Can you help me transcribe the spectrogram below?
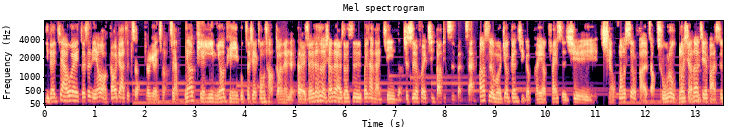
你的价位就是你要往高价值走，就原厂价；你要便宜，你又便宜不这些工厂端的人。对，所以这时候相对来说是非常难经营的，就是会进到资本战。当时我们就跟几个朋友开始去想方设法的找出路。我们想到解法是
